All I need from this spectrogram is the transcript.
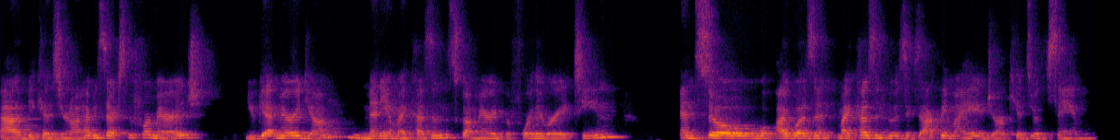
uh, because you're not having sex before marriage. You get married young. Many of my cousins got married before they were 18. And so I wasn't, my cousin who is exactly my age, our kids are the same,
